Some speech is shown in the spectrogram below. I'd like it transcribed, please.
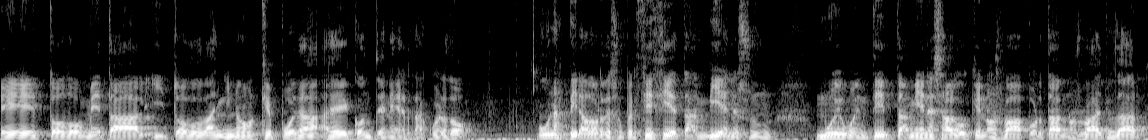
eh, todo metal y todo dañino que pueda eh, contener, ¿de acuerdo? Un aspirador de superficie también es un muy buen tip, también es algo que nos va a aportar, nos va a ayudar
